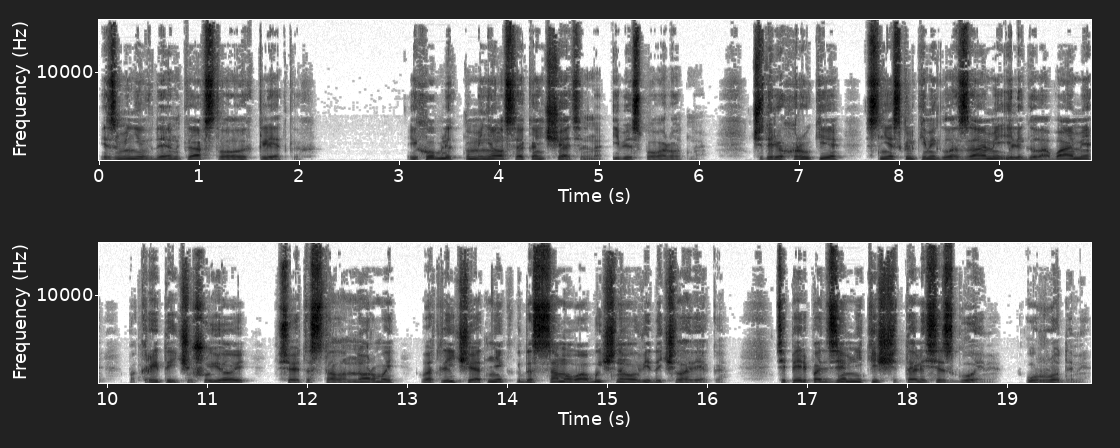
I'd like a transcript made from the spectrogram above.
изменив ДНК в стволовых клетках. Их облик поменялся окончательно и бесповоротно. Четырехрукие, с несколькими глазами или головами, покрытые чешуей, все это стало нормой, в отличие от некогда самого обычного вида человека. Теперь подземники считались изгоями, уродами.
